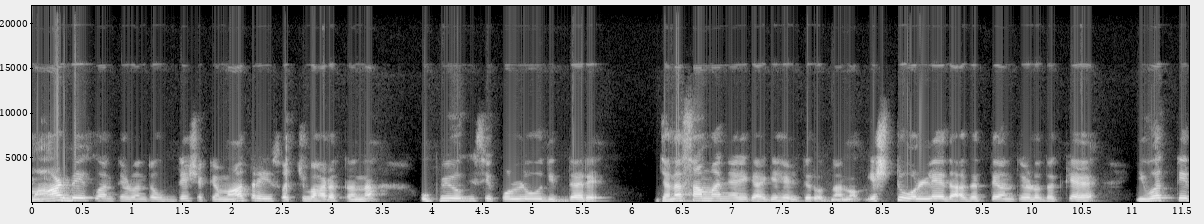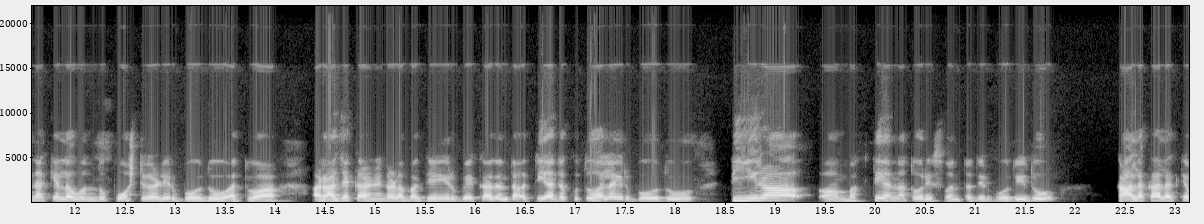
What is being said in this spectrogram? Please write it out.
ಮಾಡಬೇಕು ಅಂತ ಹೇಳುವಂಥ ಉದ್ದೇಶಕ್ಕೆ ಮಾತ್ರ ಈ ಸ್ವಚ್ಛ ಭಾರತನ್ನ ಉಪಯೋಗಿಸಿಕೊಳ್ಳುವುದಿದ್ದರೆ ಜನಸಾಮಾನ್ಯರಿಗಾಗಿ ಹೇಳ್ತಿರೋದು ನಾನು ಎಷ್ಟು ಒಳ್ಳೆಯದಾಗತ್ತೆ ಅಂತ ಹೇಳೋದಕ್ಕೆ ಇವತ್ತಿನ ಕೆಲವೊಂದು ಪೋಸ್ಟ್ಗಳಿರ್ಬೋದು ಅಥವಾ ರಾಜಕಾರಣಿಗಳ ಬಗ್ಗೆ ಇರಬೇಕಾದಂತ ಅತಿಯಾದ ಕುತೂಹಲ ಇರ್ಬೋದು, ತೀರಾ ಭಕ್ತಿಯನ್ನ ತೋರಿಸುವಂತದ್ದು ಇರ್ಬೋದು ಇದು ಕಾಲಕಾಲಕ್ಕೆ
